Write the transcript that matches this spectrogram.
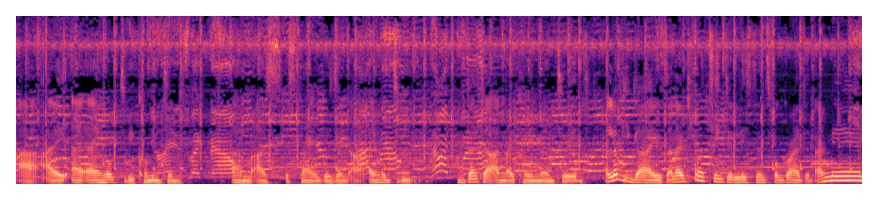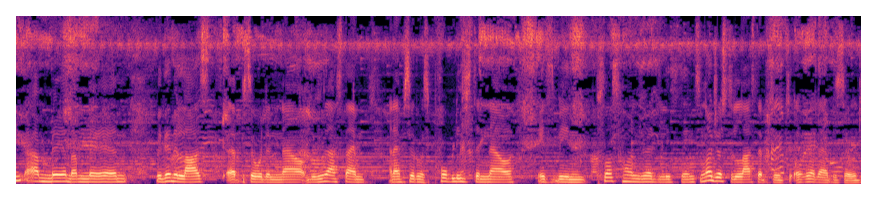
I, I, I hope to be committed um, as, as time goes on. I hope to be better at my commitment to it. I love you guys, and I do not take your listens for granted. I mean, I mean, I mean, within the last episode and now, within the last time an episode was published, and now it's been plus 100 listens, not just the last episode, to every other episode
